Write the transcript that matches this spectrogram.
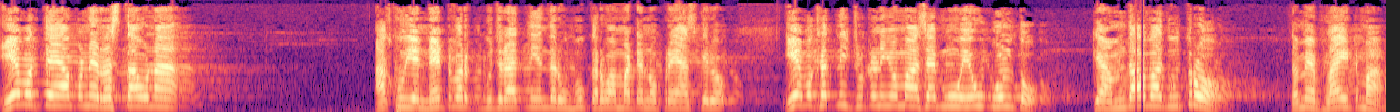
એ વખતે આપણને રસ્તાઓના આખું એ નેટવર્ક ગુજરાતની અંદર ઊભું કરવા માટેનો પ્રયાસ કર્યો. એ વખતની ચૂંટણીઓમાં સાહેબ હું એવું બોલતો કે અમદાવાદ ઉતરો, તમે ફ્લાઇટમાં,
